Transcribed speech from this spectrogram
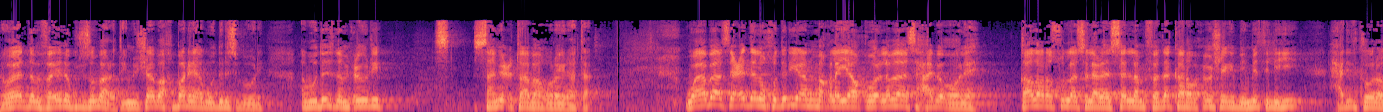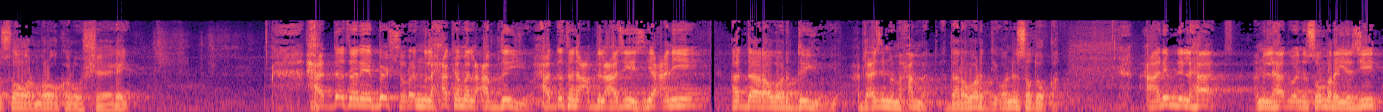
riwaayadaba faa'ida ku jirto maaragta ibni shaab akhbarani abu dris buu yidhi abu drisna muxuu yidhi samictu aba hurayrata wa abaa saciid alkhudriyaan maqlaya labadaa saxaabe oo leh qaala rasul lah sal lay slam fadakara wuxuu sheegay bimilihi xadiidkii hore soo hormaro oo kaleu sheegay xadaanii bishr ibn اlxakm alcabdiy xadaana cabdاlcaziiz yacni adarawardiyu cabdilcaziz ibn maxamed adarawardi waa nin saduuqa an ibn haad bnhaad wayna soo maray yiid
